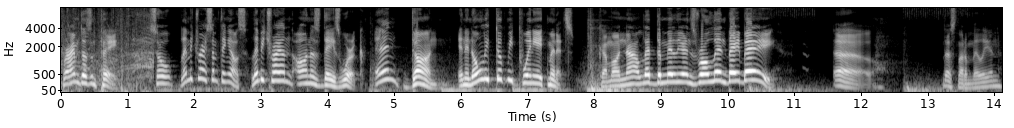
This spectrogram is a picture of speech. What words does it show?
crime doesn't pay. So let me try something else. Let me try an honest day's work. And done. And it only took me 28 minutes. Come on now, let the millions roll in, baby! Oh. That's not a million.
